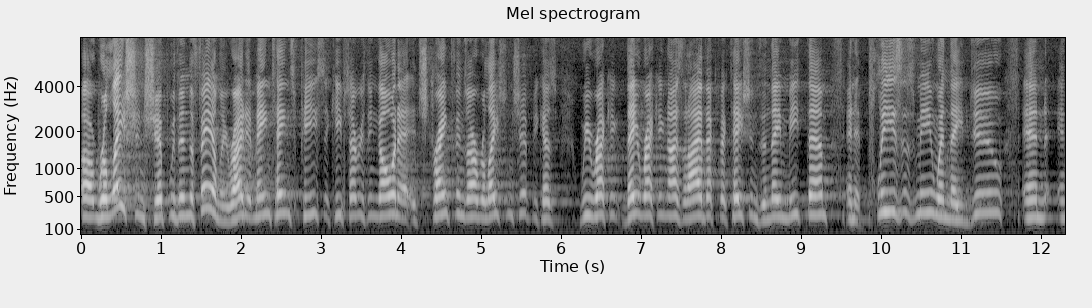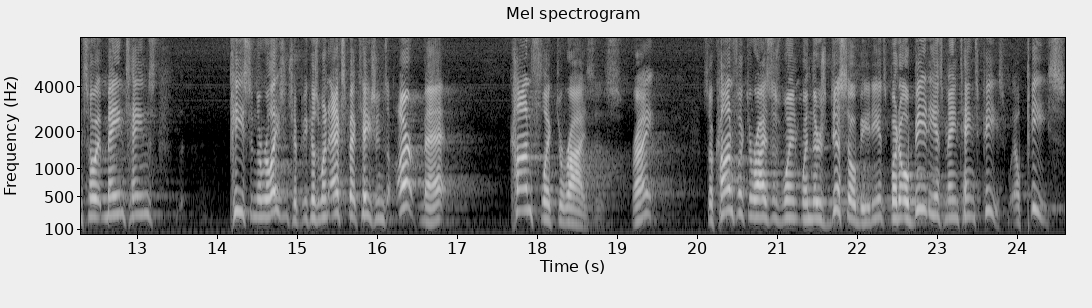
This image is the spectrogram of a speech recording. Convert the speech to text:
uh, relationship within the family, right? It maintains peace, it keeps everything going, it strengthens our relationship because we rec- they recognize that I have expectations and they meet them, and it pleases me when they do, and, and so it maintains peace in the relationship because when expectations aren't met, conflict arises, right? So conflict arises when, when there's disobedience, but obedience maintains peace. Well, peace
